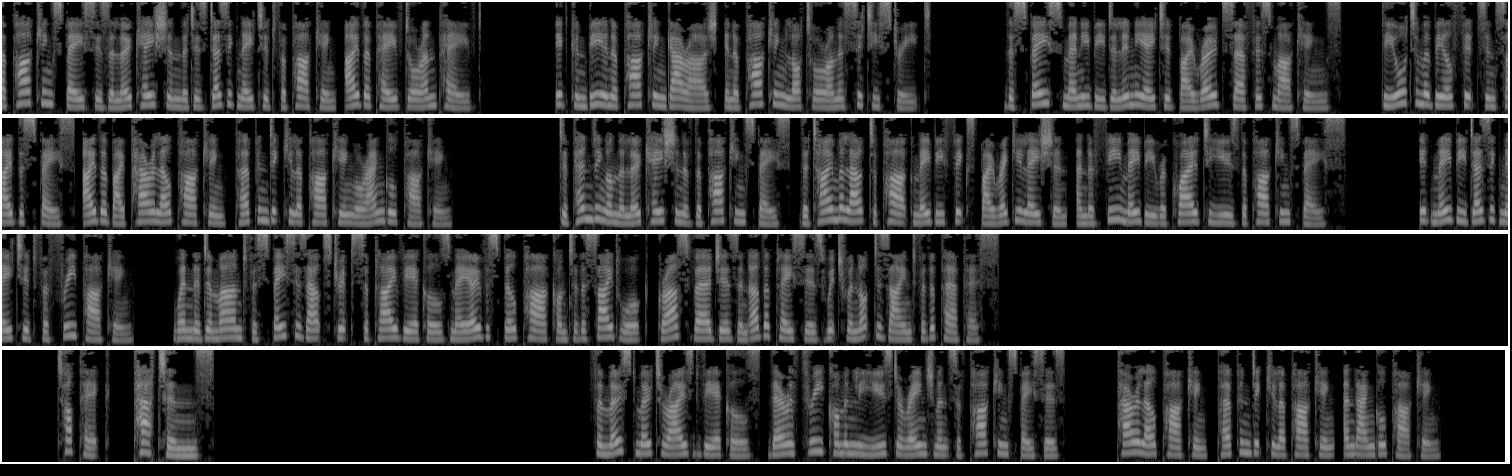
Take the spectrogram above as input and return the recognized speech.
A parking space is a location that is designated for parking, either paved or unpaved. It can be in a parking garage, in a parking lot or on a city street. The space may be delineated by road surface markings. The automobile fits inside the space, either by parallel parking, perpendicular parking or angle parking. Depending on the location of the parking space, the time allowed to park may be fixed by regulation, and a fee may be required to use the parking space. It may be designated for free parking. When the demand for spaces outstrips supply vehicles may overspill park onto the sidewalk, grass verges and other places which were not designed for the purpose. Topic: Patterns. For most motorized vehicles, there are three commonly used arrangements of parking spaces, parallel parking, perpendicular parking, and angle parking.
